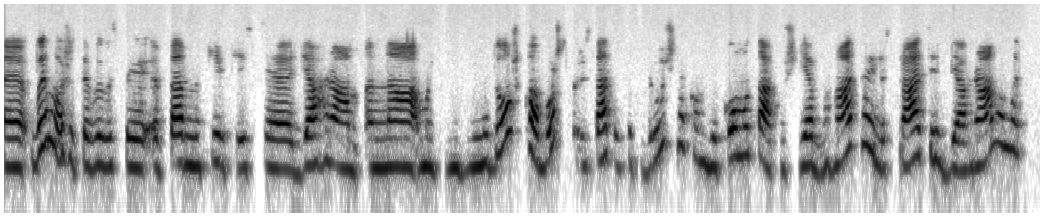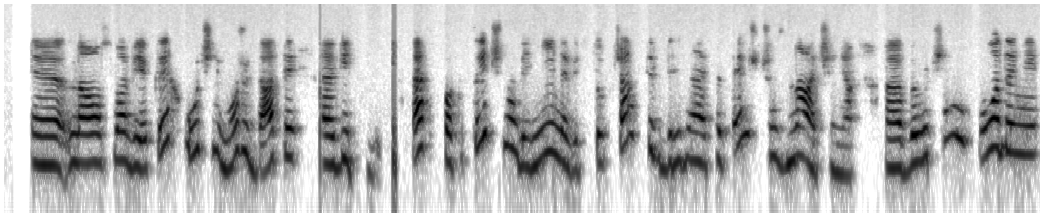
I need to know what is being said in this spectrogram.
Е, Ви можете вивести е, певну кількість е, діаграм на мультимедійну дошку або ж скористатися підручником, в якому також є багато ілюстрацій з діаграмами, на основі яких учні можуть дати відповідь. Так, фактично лінійне від стовпчастих відрізняється тим, що значення величин подані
